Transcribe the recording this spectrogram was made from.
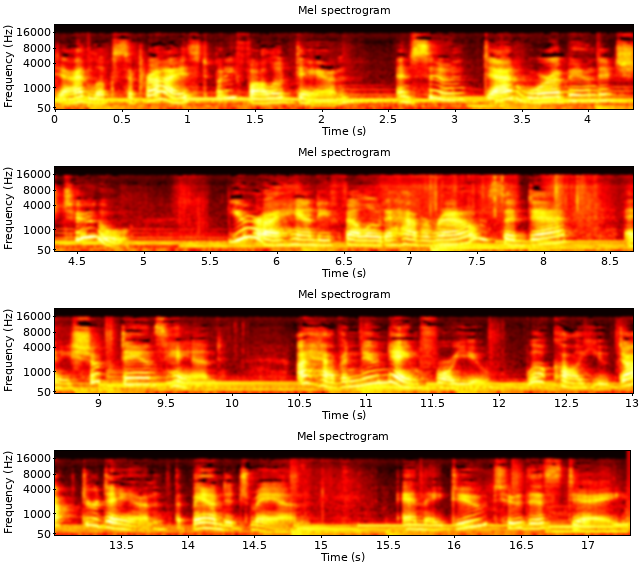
Dad looked surprised, but he followed Dan, and soon Dad wore a bandage too. You're a handy fellow to have around, said Dad, and he shook Dan's hand. I have a new name for you. We'll call you Dr. Dan, the bandage man and they do to this day.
